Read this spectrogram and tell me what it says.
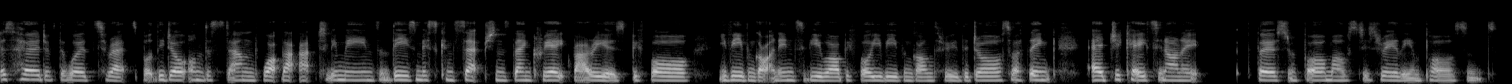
has heard of the word Tourette's, but they don't understand what that actually means. And these misconceptions then create barriers before you've even got an interview or before you've even gone through the door. So I think educating on it first and foremost is really important.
